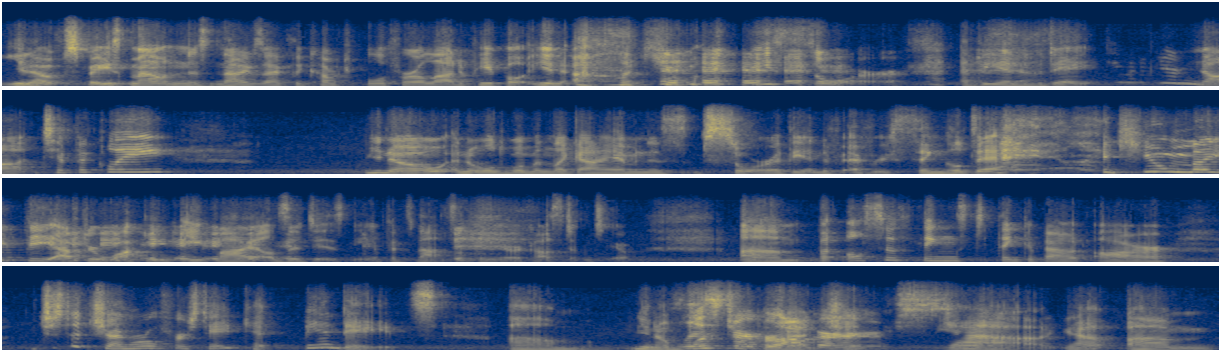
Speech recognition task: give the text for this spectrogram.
You know, Space Mountain is not exactly comfortable for a lot of people. You know, like you might be sore at the end of the day, even if you're not typically, you know, an old woman like I am and is sore at the end of every single day. like you might be after walking eight miles at Disney if it's not something you're accustomed to. Um, but also things to think about are just a general first aid kit, band aids, um, you know, blister, Blister prevention. Yeah, yeah. Um,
